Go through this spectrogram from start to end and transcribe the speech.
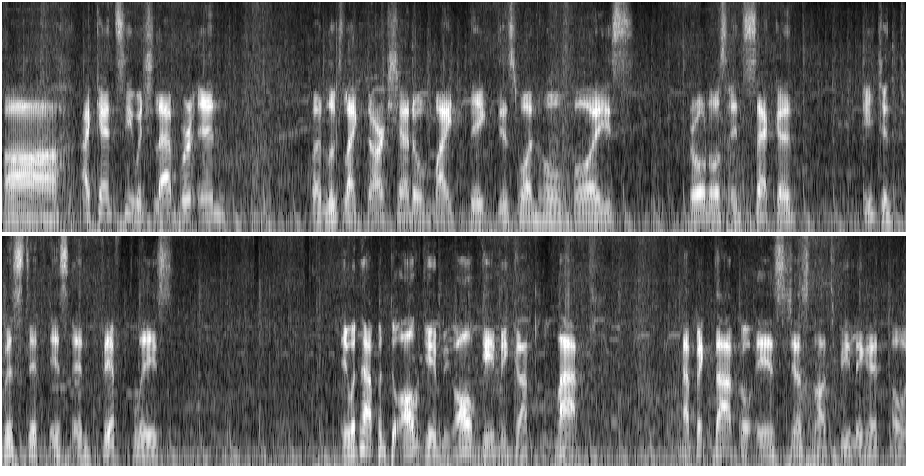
Ah, oh, I can't see which lap we're in, but looks like Dark Shadow might take this one home, boys. Tronos in second. Agent Twisted is in fifth place. Hey, what happened to All Gaming? All Gaming got lapped. Epic Taco is just not feeling it. Oh,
